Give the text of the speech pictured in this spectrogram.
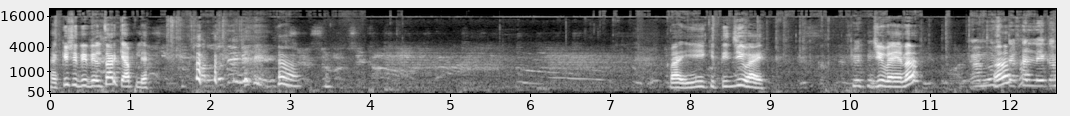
हा किशी दिदीला चार की आपल्या. बाई किती जीव आहे. जीव आहे ना? खाल्ले का?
